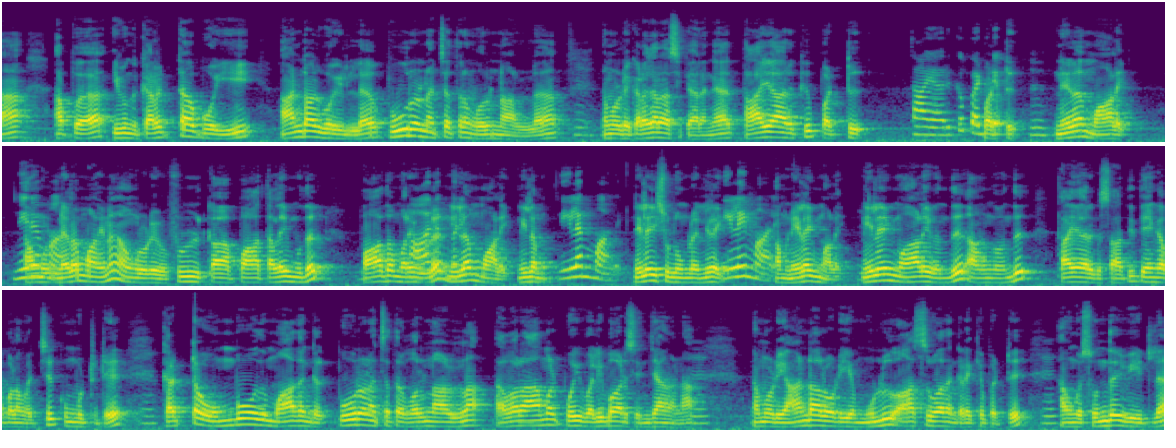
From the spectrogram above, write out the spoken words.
அப்போ இவங்க கரெக்டாக போய் ஆண்டாள் கோயிலில் பூர நட்சத்திரம் வரும் நாளில் நம்மளுடைய கடகராசிக்காரங்க தாயாருக்கு பட்டு தாயாருக்கு பட்டு. பட்டு. நில மாலை அவங்க நில மாலைனா அவங்களுடைய ஃபுல் கா பா தலை முதல் பாதம் வரை உள்ள நிலம் மாலை நிலம் நிலம். மாலை நிலை சொல்லுவோம்ல நிலை. நிலை மாலை நம்ம நிலை மாலை நிலை மாலை வந்து அவங்க வந்து தாயாருக்கு சாத்தி தேங்காய் பழம் வச்சு கும்பிட்டுட்டு கரெக்டா ஒம்பது மாதங்கள் பூர நட்சத்திரம் ஒரு நாள்லாம் தவறாமல் போய் வழிபாடு செஞ்சாங்கன்னா நம்மளுடைய ஆண்டாளுடைய முழு ஆசீர்வாதம் கிடைக்கப்பட்டு அவங்க சொந்த வீட்டில்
